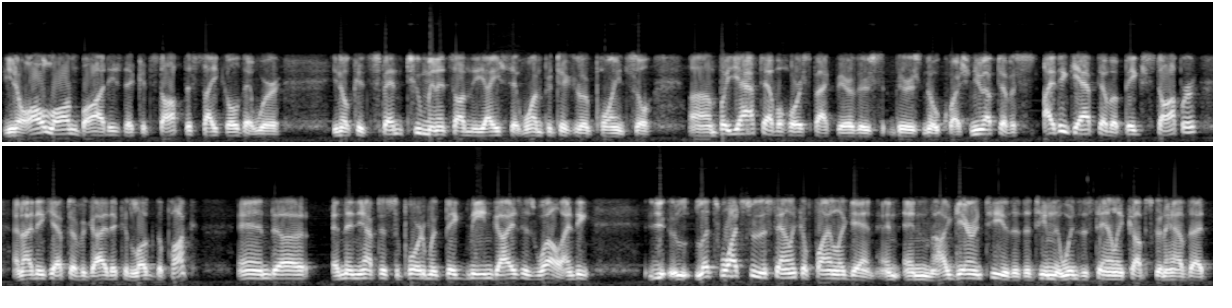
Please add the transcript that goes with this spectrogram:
you know, all long bodies that could stop the cycle, that were, you know, could spend two minutes on the ice at one particular point. So, um, but you have to have a horse back there. There's there's no question. You have to have a. I think you have to have a big stopper, and I think you have to have a guy that can lug the puck, and uh, and then you have to support him with big mean guys as well. I think. You, let's watch through the Stanley Cup final again, and and I guarantee you that the team that wins the Stanley Cup is going to have that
